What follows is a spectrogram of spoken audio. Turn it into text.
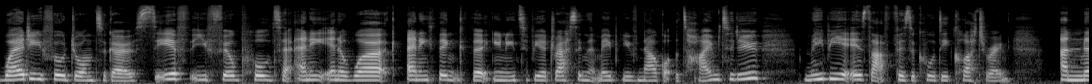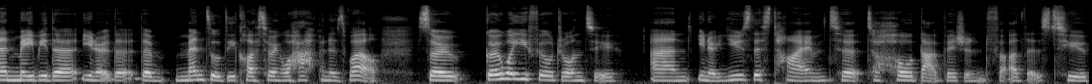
where do you feel drawn to go? See if you feel pulled to any inner work, anything that you need to be addressing that maybe you've now got the time to do. Maybe it is that physical decluttering. And then maybe the, you know, the the mental decluttering will happen as well. So go where you feel drawn to and, you know, use this time to to hold that vision for others, to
